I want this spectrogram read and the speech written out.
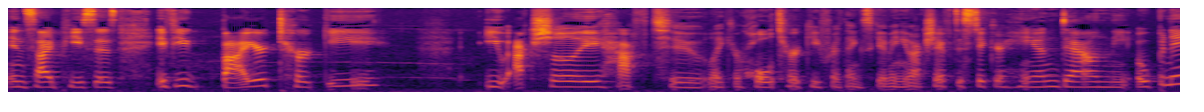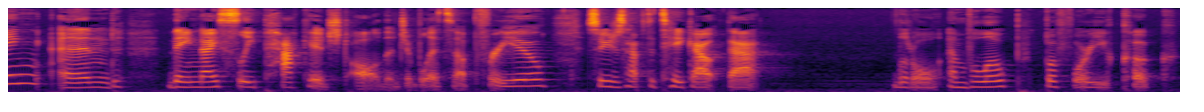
inside pieces. If you buy your turkey you actually have to, like your whole turkey for Thanksgiving, you actually have to stick your hand down the opening and they nicely packaged all the giblets up for you. So you just have to take out that little envelope before you cook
